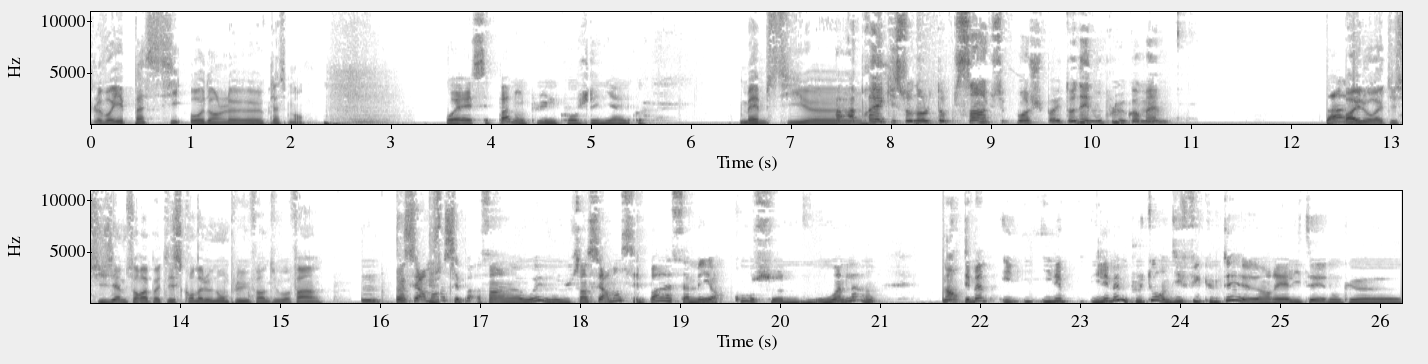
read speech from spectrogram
Je le voyais pas si haut dans le classement. Ouais, c'est pas non plus une course géniale quoi. Même si. Euh, ah, après, qu'il soit dans le top 5, moi je suis pas étonné non plus quand même. Bah, ah, il aurait été sixième, ça aurait pas été scandaleux non plus. Enfin, tu vois, enfin. Hmm. Sincèrement, c'est pas. Enfin, oui, sincèrement, c'est pas sa meilleure course, euh, loin de là. Hein. Non. C'est même, il, est, il est même plutôt en difficulté euh, en réalité, donc. Euh...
